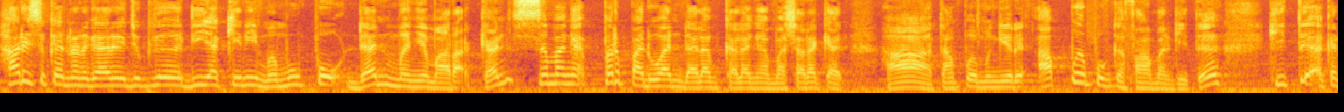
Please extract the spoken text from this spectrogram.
Hari Sukan Negara juga diyakini memupuk dan menyemarakkan semangat perpaduan dalam kalangan masyarakat. Ha, tanpa mengira apa pun kefahaman kita, kita akan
